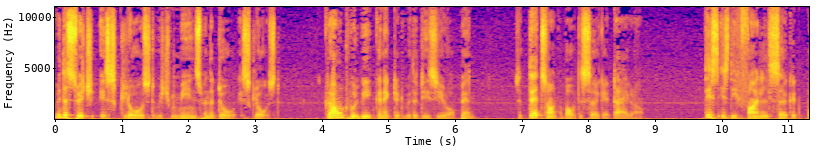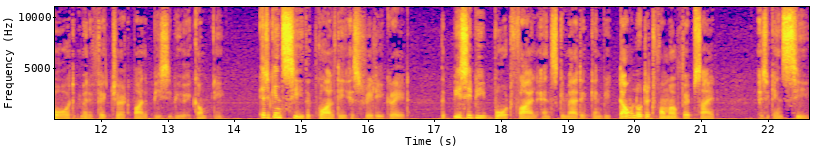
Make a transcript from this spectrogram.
When the switch is closed, which means when the door is closed. Ground will be connected with the D0 pin. So that's all about the circuit diagram. This is the final circuit board manufactured by the PCBWay company. As you can see, the quality is really great. The PCB board file and schematic can be downloaded from our website. As you can see,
